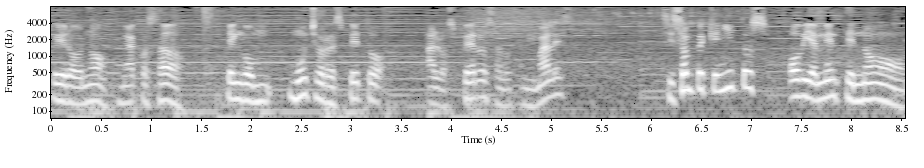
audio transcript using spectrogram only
pero no, me ha costado. Tengo mucho respeto a los perros, a los animales. Si son pequeñitos, obviamente no,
